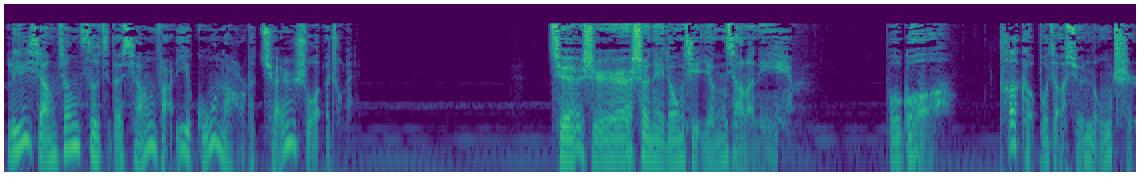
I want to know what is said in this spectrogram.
李想将自己的想法一股脑的全说了出来。确实是那东西影响了你，不过，它可不叫寻龙尺，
